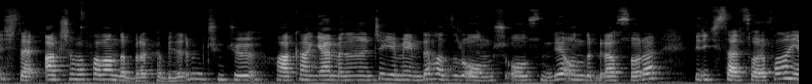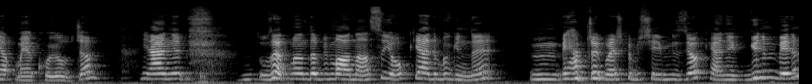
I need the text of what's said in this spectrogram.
işte akşama falan da bırakabilirim. Çünkü Hakan gelmeden önce yemeğim de hazır olmuş olsun diye onu da biraz sonra 1-2 saat sonra falan yapmaya koyulacağım. Yani uzatmanın da bir manası yok. Yani bugün de yapacak başka bir şeyimiz yok. Yani günüm benim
